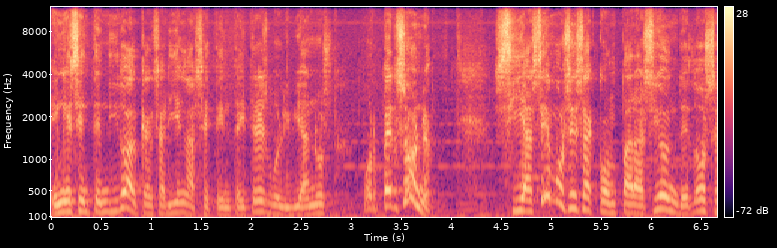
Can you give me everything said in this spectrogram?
En ese entendido alcanzarían a 73 bolivianos por persona. Si hacemos esa comparación de dos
